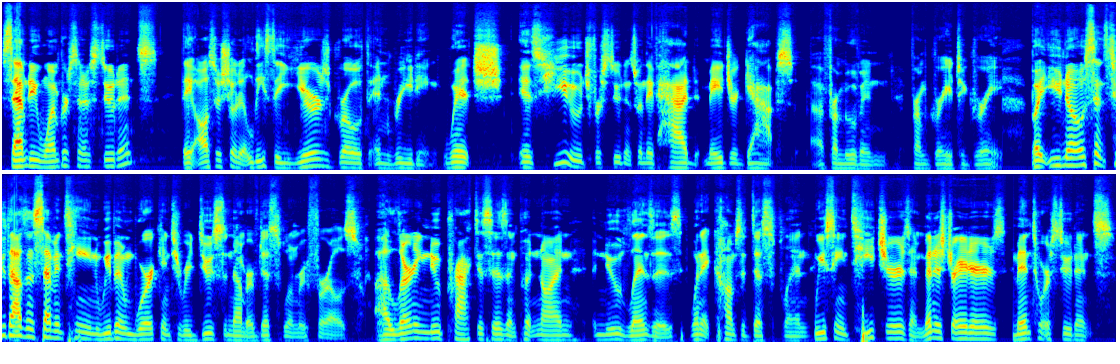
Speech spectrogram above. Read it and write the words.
71% of students they also showed at least a year's growth in reading, which is huge for students when they've had major gaps uh, from moving from grade to grade. But you know, since 2017, we've been working to reduce the number of discipline referrals, uh, learning new practices and putting on new lenses when it comes to discipline. We've seen teachers, administrators, mentor students.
